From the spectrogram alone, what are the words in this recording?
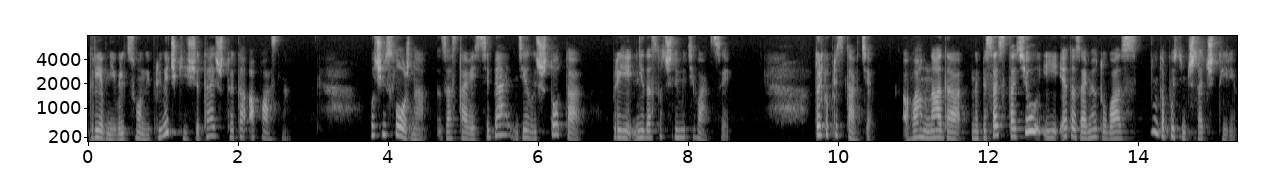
древней эволюционной привычке считает, что это опасно. Очень сложно заставить себя делать что-то при недостаточной мотивации. Только представьте, вам надо написать статью, и это займет у вас, ну, допустим, часа 4.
